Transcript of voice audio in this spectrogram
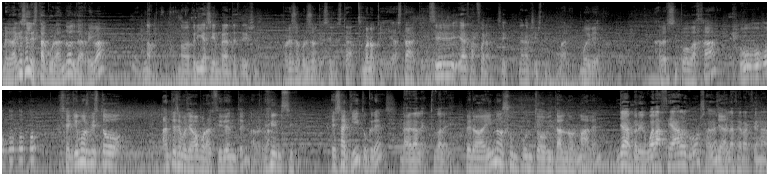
¿Verdad que se le está curando el de arriba? No, no, brilla siempre antes de irse. Por eso, por eso, que se le está. Bueno, que ya está. que- Sí, sí, sí, ya está, fuera. Sí, ya no existe. Vale, muy bien. A ver si puedo bajar. Oh, oh, oh, oh, oh, Si aquí hemos visto. Antes hemos llegado por accidente, la verdad. sí. ¿Es aquí, tú crees? Dale, dale, tú dale ahí. Pero ahí no es un punto vital normal, ¿eh? Ya, pero igual hace algo, ¿sabes? Ya. Que le hace reaccionar.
